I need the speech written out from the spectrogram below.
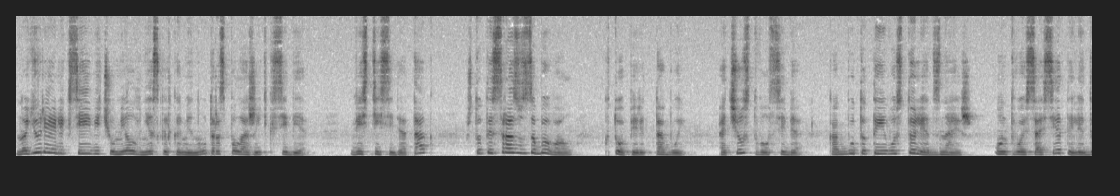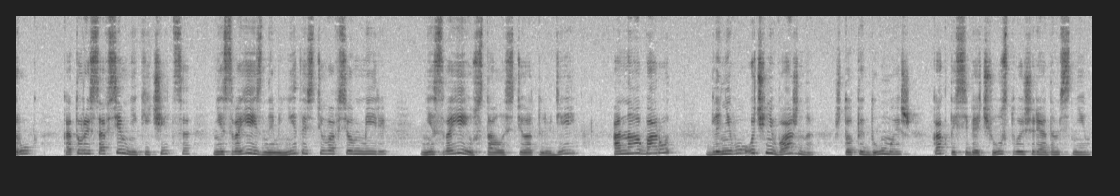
Но Юрий Алексеевич умел в несколько минут расположить к себе, вести себя так, что ты сразу забывал, кто перед тобой, а чувствовал себя, как будто ты его сто лет знаешь. Он твой сосед или друг, который совсем не кичится ни своей знаменитостью во всем мире, ни своей усталостью от людей, а наоборот, для него очень важно – что ты думаешь, как ты себя чувствуешь рядом с ним,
